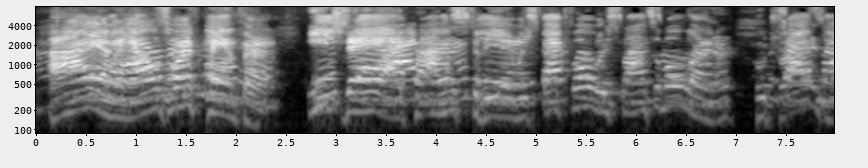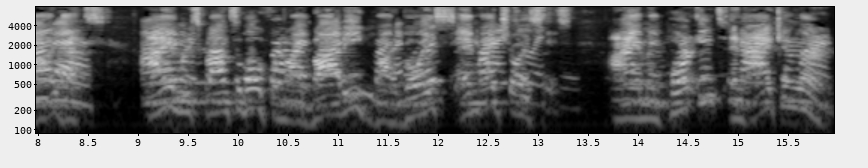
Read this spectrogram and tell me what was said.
I am an Ellsworth Panther. Each day I promise to be a respectful, responsible learner who tries my best. I am responsible for my body, my voice, and my choices. I am important and I can learn.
